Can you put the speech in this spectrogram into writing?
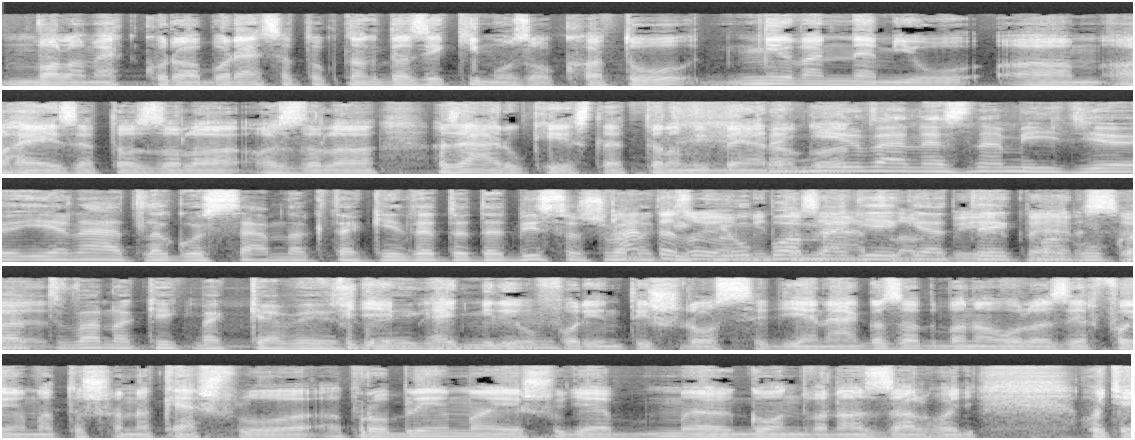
valamekkora a borászatoknak, de azért kimozogható. Nyilván nem jó a, a helyzet azzal, a, azzal a, az árukészlettel, ami beragad. nyilván ez nem így ilyen átlagos számnak tekinthető, tehát biztos van, hát akik olyan, jobban megégették magukat, van, akik meg kevésbé. Figyelj, igen. egy millió forint is rossz egy ilyen ágazatban, ahol azért folyamatosan a cashflow a probléma, és ugye gond van azzal, hogy hogyha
